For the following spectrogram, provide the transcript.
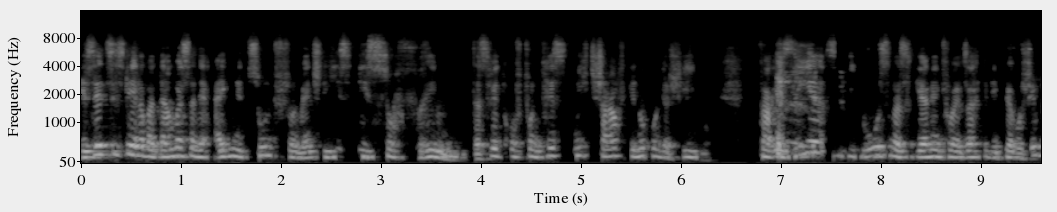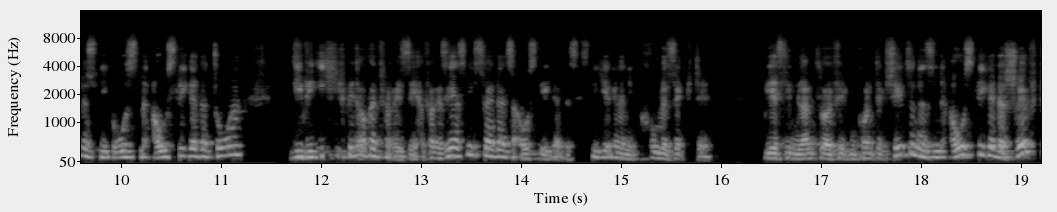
Gesetzeslehrer war damals eine eigene Zunft von Menschen, die hieß die Sophrim. Das wird oft von Christen nicht scharf genug unterschieden. Pharisäer sind die großen, was Gerlin vorhin sagte, die Perushim, das sind die großen Ausleger der Tora, die wie ich, ich bin auch ein Pharisäer. Pharisäer ist nichts weiter als Ausleger. Das ist nicht irgendeine krumme Sekte, wie es im landläufigen Kontext steht, sondern sind Ausleger der Schrift,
